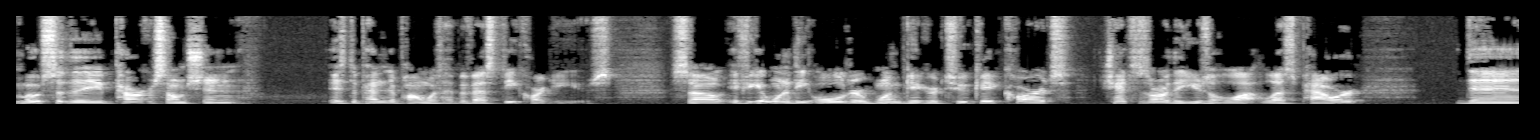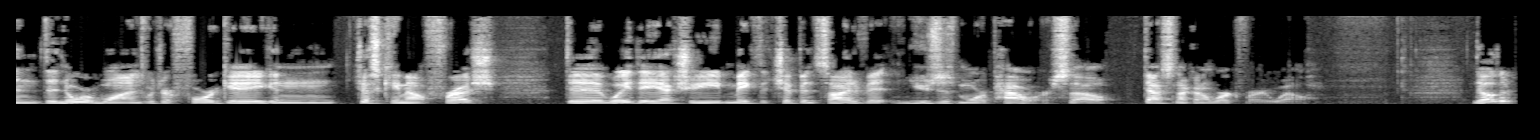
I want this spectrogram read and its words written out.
Most of the power consumption is dependent upon what type of SD card you use. So if you get one of the older 1 gig or 2 gig cards, chances are they use a lot less power than the newer ones, which are 4 gig and just came out fresh. The way they actually make the chip inside of it uses more power, so that's not going to work very well. The other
